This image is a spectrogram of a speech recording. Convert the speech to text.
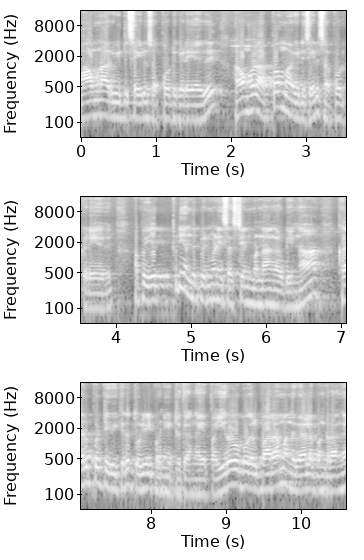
மாமனார் வீட்டு சைடும் சப்போர்ட் கிடையாது. அவங்களோட அப்பா அம்மா வீட்டு சைடு சப்போர்ட் கிடையாது. அப்போ எப்படி அந்த பெண்மணி சஸ்டெயின் பண்ணாங்க அப்படின்னா கருப்பட்டி விற்கிற தொழில் பண்ணிட்டு இருக்காங்க. இப்போ இரவு பகல் பாராமல் அந்த வேலை பண்ணுறாங்க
